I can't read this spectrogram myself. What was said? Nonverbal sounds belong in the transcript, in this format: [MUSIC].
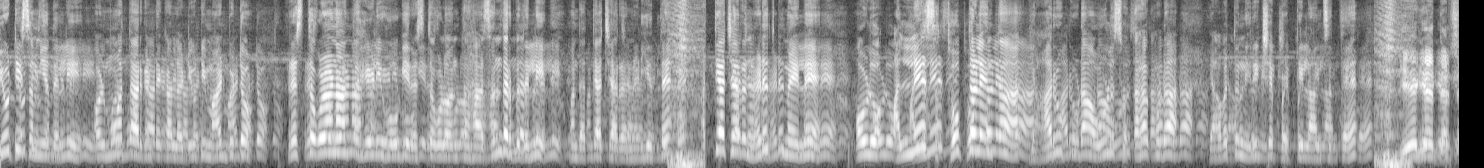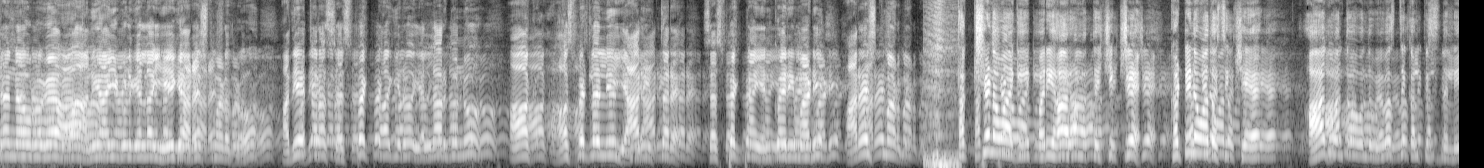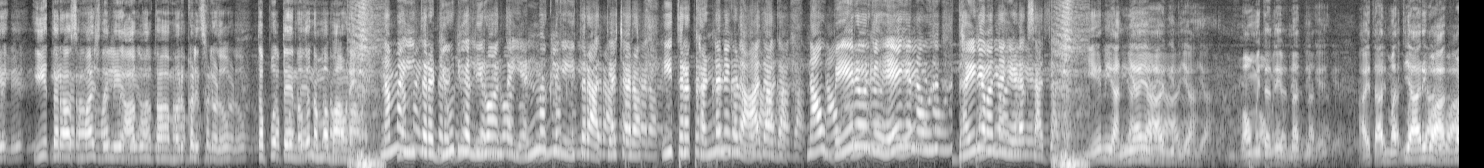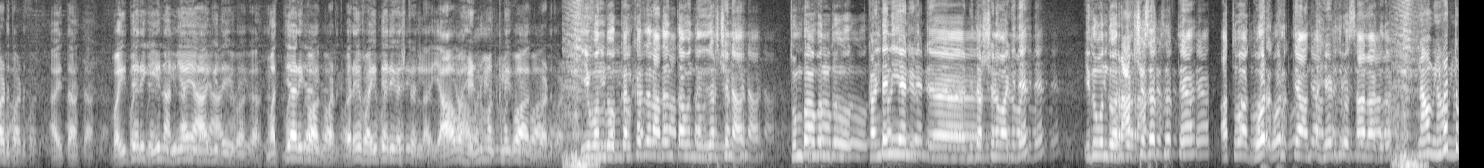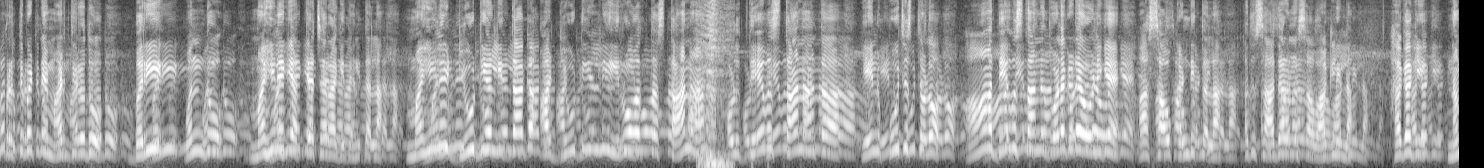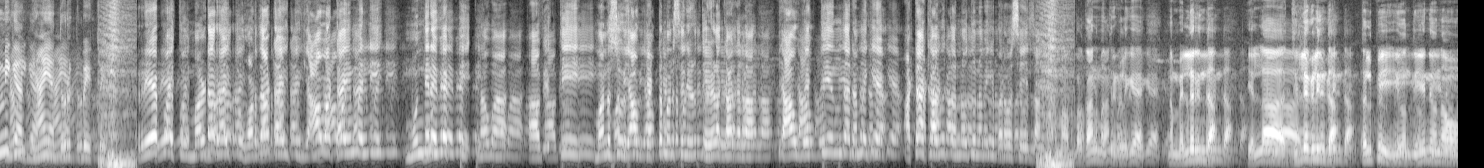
Duty ಸಮಯದಲ್ಲಿ ಅವಳು ಮೂವತ್ತಾರು ಗಂಟೆ ಕಾಲ ಡ್ಯೂಟಿ ಮಾಡಿಬಿಟ್ಟು ರೆಸ್ಟ್ ತಗೊಳ್ಳೋಣ ಅಂತ ಹೇಳಿ ಹೋಗಿ ರೆಸ್ಟ್ ತಗೊಳ್ಳುವಂತಹ ಸಂದರ್ಭದಲ್ಲಿ ಒಂದು ಅತ್ಯಾಚಾರ ನಡೆಯುತ್ತೆ. ಅತ್ಯಾಚಾರ ನಡೆದ ಮೇಲೆ ಅವಳು ಅಲ್ಲೇ ಹೋಗ್ತಾಳೆ ಅಂತ ಯಾರು ಕೂಡ ಅವಳು ಸ್ವತಃ ಕೂಡ ಯಾವತ್ತೂ ನಿರೀಕ್ಷೆ ಪಡ್ತಿಲ್ಲ ಅನ್ಸುತ್ತೆ. ಹೇಗೆ ದರ್ಶನ್ ಅವ್ರಿಗೆ ಆ ಅನುಯಾಯಿಗಳಿಗೆಲ್ಲ ಹೇಗೆ ಅರೆಸ್ಟ್ ಮಾಡಿದ್ರು? ಅದೇ ತರ ಸಸ್ಪೆಕ್ಟ್ ಆಗಿರೋ ಎಲ್ಲರಿಗೂ ಆ ಹಾಸ್ಪಿಟ್ಲಲ್ಲಿ ಯಾರು ಇರ್ತಾರೆ? ಸಸ್ಪೆಕ್ಟ್ನ ಎನ್ಕ್ವೈರಿ ಮಾಡಿ ಅರೆಸ್ಟ್ ಮಾಡಬೇಕು. ತಕ್ಷಣವಾಗಿ ಪರಿಹಾರ ಮತ್ತೆ ಶಿಕ್ಷೆ. ಕಠಿಣವಾದ ಶಿಕ್ಷೆ. ಆಗುವಂತಹ ಒಂದು ವ್ಯವಸ್ಥೆ ಕಲ್ಪಿಸಿದಲ್ಲಿ ಈ ತರ ಸಮಾಜದಲ್ಲಿ ಆಗುವಂತಹ ಮರುಕಳಿಸಿಗಳು ತಪ್ಪುತ್ತೆ ಅನ್ನೋದು ನಮ್ಮ ಭಾವನೆ. ನಮ್ಮ ಈ ತರ ಡ್ಯೂಟಿಯಲ್ಲಿ ಇರುವಂತ ಹೆಣ್ಮಕ್ಳಿಗೆ ಈ ತರ ಅತ್ಯಾಚಾರ ಈ ತರ ಖಂಡನೆಗಳು ಆದಾಗ ನಾವು ಬೇರೆಯವ್ರಿಗೆ ಹೇಗೆ ನಾವು ಧೈರ್ಯವನ್ನ ಹೇಳಕ್ ಸಾಧ್ಯ? ಏನು ಈ ಅನ್ಯಾಯ ಆಗಿದೆಯಾ ಮೌಮಿತಾ ದೇವ್ನಾಥಿಗೆ? ಆಯ್ತಾ? ಅದು ಮತ್ತೆ ಯಾರಿಗೂ ಆಗ್ಬಾರ್ದು. ಆಯ್ತಾ? ವೈದ್ಯರಿಗೆ ಏನು ಅನ್ಯಾಯ ಆಗಿದೆ ಇವಾಗ? ಮತ್ತಾರಿಗೂ ಆಗ್ಬಾರ್ದು. ಬರೇ ವೈದ್ಯರಿಗಷ್ಟೇ ಅಲ್ಲ ಯಾವ ಹೆಣ್ಣು ಮಕ್ಕಳಿಗೂ ಆಗ್ಬಾರ್ದು. ಈ ಒಂದು ಕಲ್ಕತ್ತದಲ್ಲಿ ಆದಂತಹ ಒಂದು ನಿದರ್ಶನ ತುಂಬಾ ಒಂದು ಖಂಡನೀಯ ನಿದರ್ಶನವಾಗಿದೆ. ಇದು ಒಂದು ರಾಕ್ಷಸ ಕೃತ್ಯ ಅಥವಾ ಘೋರ ಕೃತ್ಯ ಅಂತ ಹೇಳಿದ್ರು ಸಾಲಾಗದು. ನಾವು ಇವತ್ತು ಪ್ರತಿಭಟನೆ ಮಾಡ್ತಿರೋದು ಬರೀ ಒಂದು ಮಹಿಳೆಗೆ ಅತ್ಯಾಚಾರ ಆಗಿದೆ ಅಂತಲ್ಲ. ಮಹಿಳೆ ಡ್ಯೂಟಿಯಲ್ಲಿ ಇದ್ದಾಗ ಆ ಡ್ಯೂಟಿಯಲ್ಲಿ ಇರುವಂತ ಸ್ಥಾನ ಅವಳು ದೇವಸ್ಥಾನ ಅಂತ ಏನು ಪೂಜಿಸ್ತಾಳೋ ಆ ದೇವಸ್ಥಾನದ ಒಳಗಡೆ ಅವಳಿಗೆ ಆ ಸಾವು ಕಂಡಿತ್ತಲ್ಲ ಅದು ಸಾಧಾರಣ ಸಾವು ಆಗ್ಲಿಲ್ಲ. ಹಾಗಾಗಿ ನಮಗೆ ನ್ಯಾಯ ದೊರಕಬೇಕು. ರೇಪ್ ಆಯ್ತು ಮರ್ಡರ್ ಆಯ್ತು ಹೊಡೆದಾಟ ಆಯ್ತು ಯಾವ ಟೈಮ್ ಅಲ್ಲಿ ಮುಂದಿನ ವ್ಯಕ್ತಿ ನಾವು ಆ- ವ್ಯಕ್ತಿ ಮನಸ್ಸು ಯಾವ ಕೆಟ್ಟ ಮನಸ್ಸಲ್ಲಿ ಇರುತ್ತೋ ಹೇಳಕ್ಕಾಗಲ್ಲ. ಯಾವ ವ್ಯಕ್ತಿಯಿಂದ ನಮಗೆ ಅಟ್ಯಾಕ್ ಆಗುತ್ತೆ ಅನ್ನೋದು ನಮಗೆ ಭರವಸೆ ಇಲ್ಲ. ನಮ್ಮ ಪ್ರಧಾನಮಂತ್ರಿಗಳಿಗೆ ನಮ್ಮೆಲ್ಲರಿಂದ ಎಲ್ಲ ಜಿಲ್ಲೆಗಳಿಂದ ತಲುಪಿ ಈ ಒಂದು ಏನು ನಾವು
